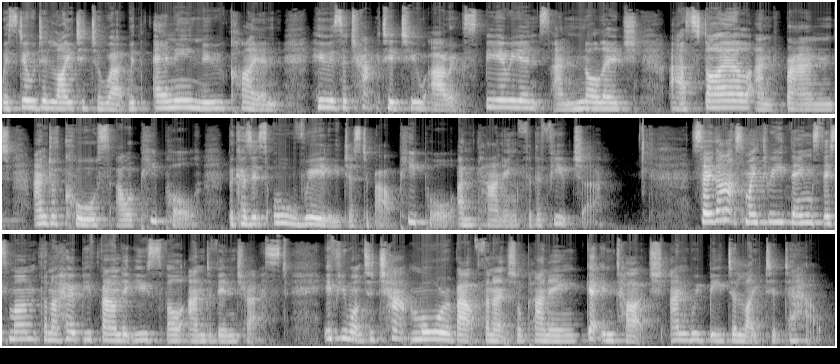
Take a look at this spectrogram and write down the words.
we're still delighted to work with any new client who is attracted to our experience and knowledge, our style and brand, and of course, our people, because it's all really just about people and planning for the future. So that's my three things this month, and I hope you found it useful and of interest. If you want to chat more about financial planning, get in touch, and we'd be delighted to help.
